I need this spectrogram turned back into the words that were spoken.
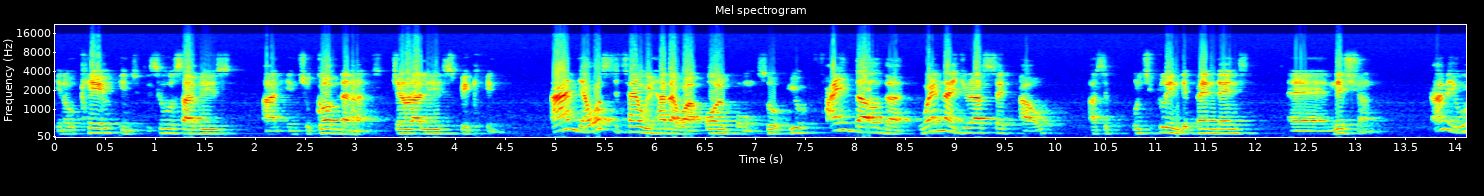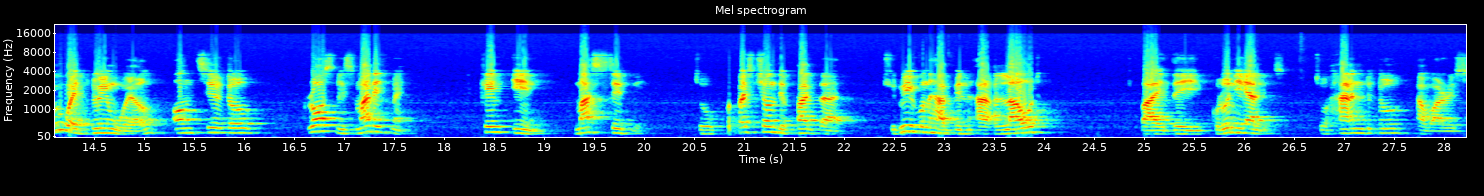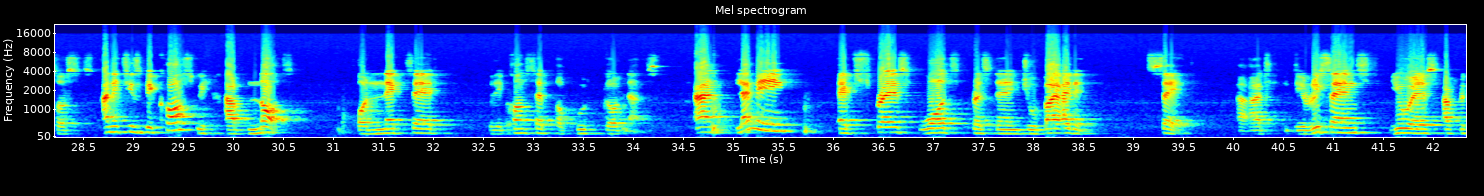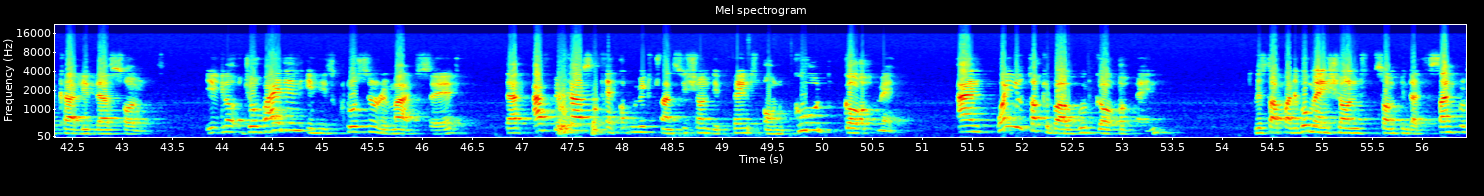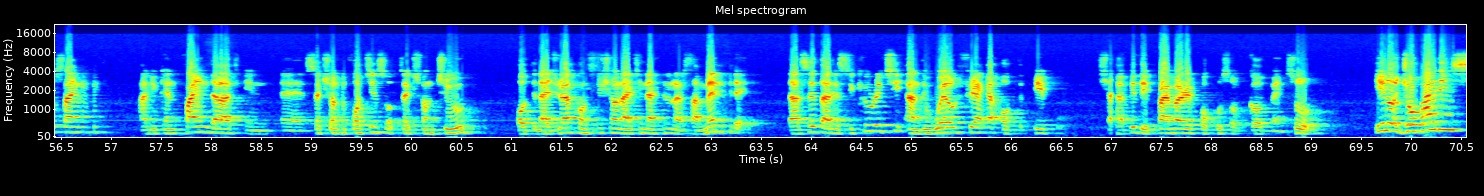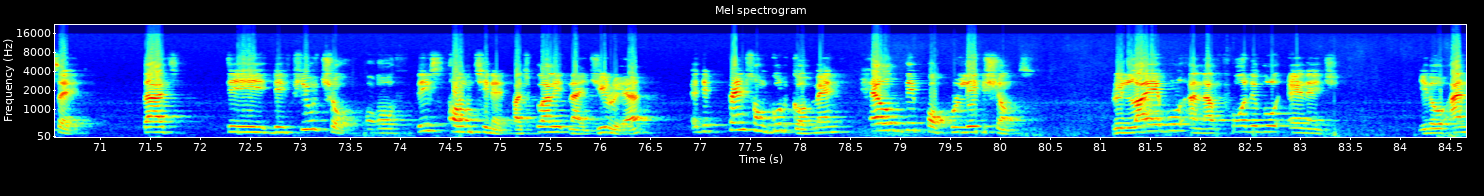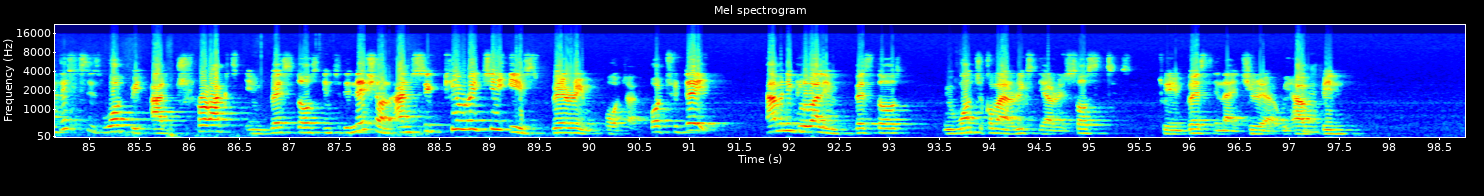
you know, came into the civil service and into governance, generally speaking. And there was the time we had our oil boom. So you find out that when Nigeria set out, as a politically independent uh, nation, I mean, we were doing well until gross mismanagement came in massively to question the fact that should we even have been allowed by the colonialists to handle our resources. And it is because we have not connected with the concept of good governance. And let me express what President Joe Biden said at the recent US Africa Leaders Summit. You know, Joe Biden in his closing remarks said that Africa's economic transition depends on good government. And when you talk about good government, Mr. Panibo mentioned something that is sacrosanct, and you can find that in uh, section 14 subsection 2 of the Nigerian Constitution 1999 as amended, that says that the security and the welfare of the people shall be the primary focus of government. So you know, Joe Biden said that the, the future of this continent, particularly Nigeria, it depends on good government, healthy populations, reliable and affordable energy. You know, and this is what we attract investors into the nation. And security is very important. But today, how many global investors we want to come and risk their resources to invest in Nigeria? We have mm -hmm. been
